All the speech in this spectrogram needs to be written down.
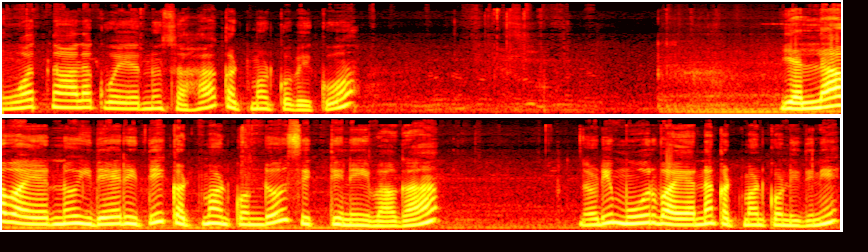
ಮೂವತ್ತ್ನಾಲ್ಕು ವೈರ್ನು ಸಹ ಕಟ್ ಮಾಡ್ಕೋಬೇಕು. ಎಲ್ಲ ವಯರ್ನು ಇದೇ ರೀತಿ ಕಟ್ ಮಾಡಿಕೊಂಡು ಸಿಗ್ತೀನಿ ಇವಾಗ. ನೋಡಿ, ಮೂರು ವಯರ್ನ ಕಟ್ ಮಾಡ್ಕೊಂಡಿದ್ದೀನಿ.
